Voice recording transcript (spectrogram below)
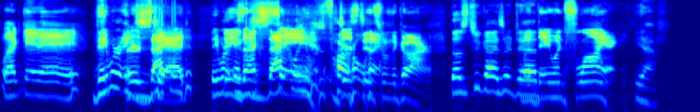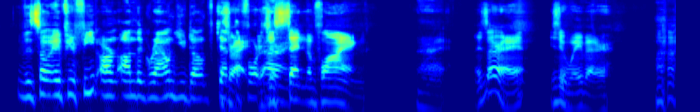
Fucking a. they were They're exactly dead. they were The exact exactly same as far distance away. from the car, Those two guys are but dead. they went flying. yeah. So if your feet aren't on the ground, you don't get That's right. the force. It just sent them flying. All right. It's all right. He's doing way better.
